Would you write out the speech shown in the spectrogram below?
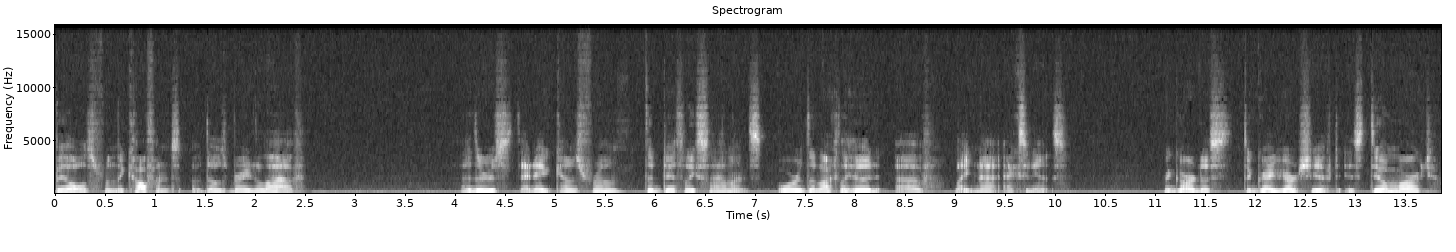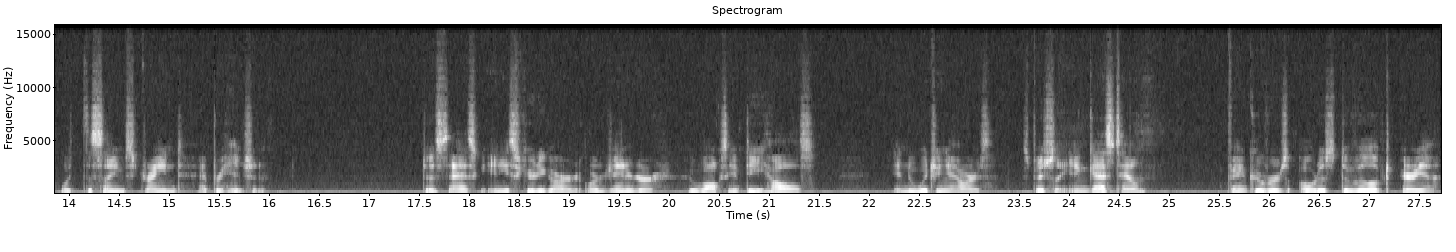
bells from the coffins of those buried alive. Others that it comes from the deathly silence or the likelihood of late night accidents. Regardless, the graveyard shift is still marked with the same strained apprehension. Just ask any security guard or janitor who walks empty halls in the witching hours, especially in Gastown, Vancouver's oldest developed area,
